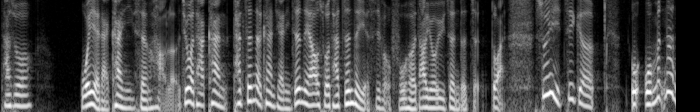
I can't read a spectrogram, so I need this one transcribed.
他说。我也来看医生好了，结果他看他真的看起来，你真的要说他真的也是否符合到忧郁症的诊断，所以这个我我们那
